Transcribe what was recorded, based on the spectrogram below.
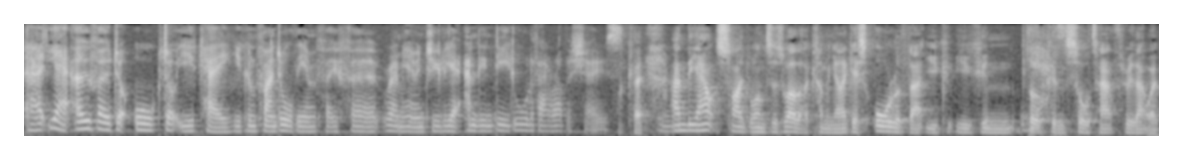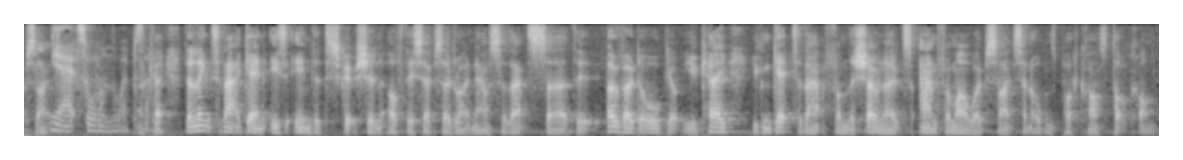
Uh, yeah, ovo.org.uk. You can find all the info for Romeo and Juliet and indeed all of our other shows. Okay, and the outside ones as well that are coming in. I guess all of that you you can book Yes. and sort out through that website. Yeah, it's all on the website. Okay. The link to that again is in the description of this episode right now. So that's uh, the ovo.org.uk. You can get to that from the show notes and from our website, stalbanspodcast.com.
